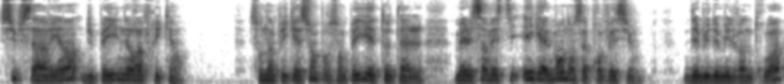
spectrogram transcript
subsahariens du pays nord-africain. Son implication pour son pays est totale, mais elle s'investit également dans sa profession. Début 2023,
